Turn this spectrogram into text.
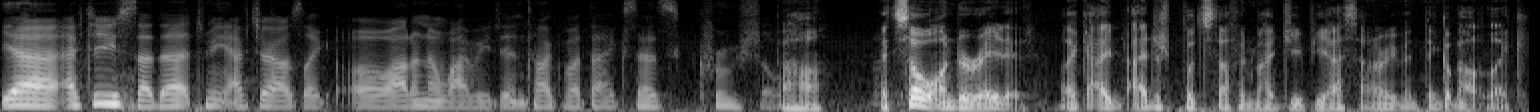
Yeah. After you said that to me, after I was like, oh, I don't know why we didn't talk about that because that's crucial. Uh huh. It's so underrated. Like I, I just put stuff in my GPS. I don't even think about like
